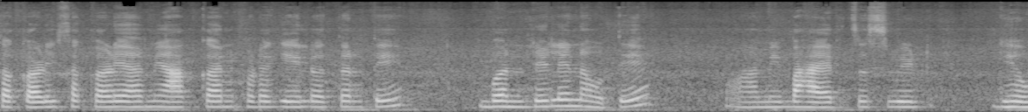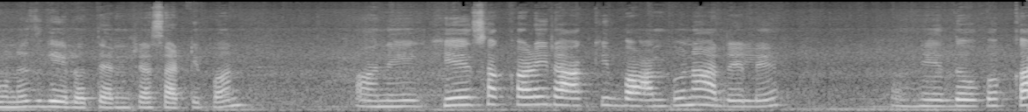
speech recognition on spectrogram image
सकाळी सकाळी आम्ही अक्कांकडं गेलो तर ते बनलेले नव्हते. आम्ही बाहेरचं स्वीट घेऊनच गेलो त्यांच्यासाठी पण. आणि हे सकाळी राखी बांधून आलेले. हे दोघं का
